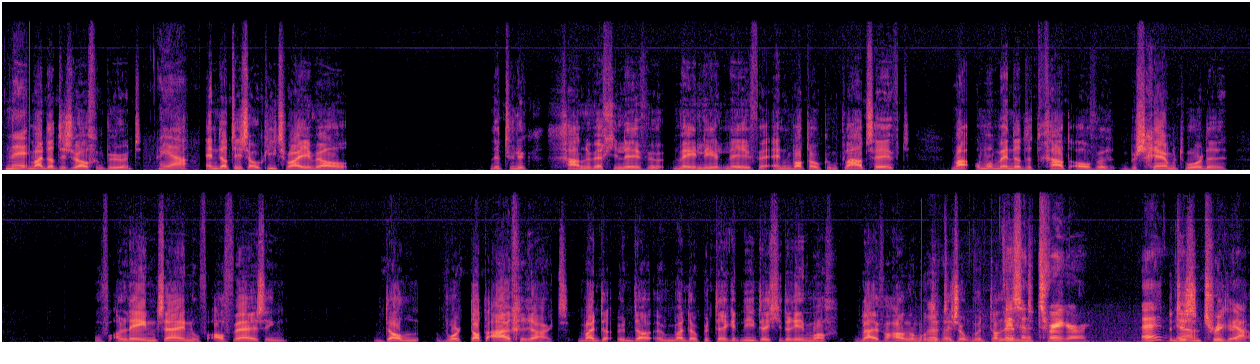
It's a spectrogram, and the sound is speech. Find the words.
Nee, maar dat is wel gebeurd. ja. En dat is ook iets waar je wel natuurlijk gaandeweg je leven mee leert leven en wat ook een plaats heeft. Maar op het moment dat het gaat over beschermd worden, of alleen zijn of afwijzing, dan wordt dat aangeraakt. Maar, da- da- maar dat betekent niet dat je erin mag blijven hangen, want het is ook mijn Het talent. is een trigger. Hè? Het Ja. is een trigger. Ja,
